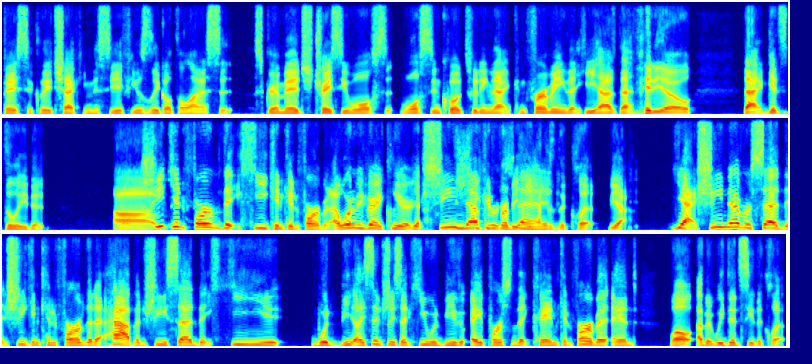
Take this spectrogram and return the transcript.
basically checking to see if he was legal at the line of scrimmage. Tracy Wolfson, Wolfson quote tweeting that and confirming that he has that video. That gets deleted. Um, she confirmed that he can confirm it. I want to be very clear. Yeah, she, she never confirmed said, he has the clip. Yeah, yeah. She never said that she can confirm that it happened. She said that he would be essentially said he would be a person that can confirm it, and well, I mean, we did see the clip,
